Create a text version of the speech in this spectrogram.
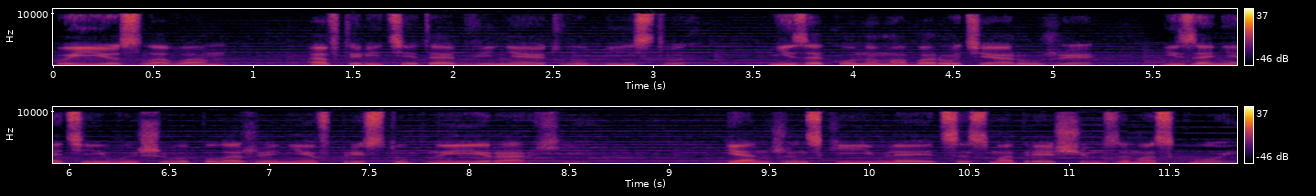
По ее словам, авторитеты обвиняют в убийствах, незаконном обороте оружия и занятии высшего положения в преступной иерархии. Гянджинский является смотрящим за Москвой.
